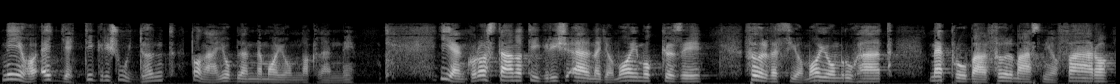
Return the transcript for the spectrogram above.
néha egy-egy tigris úgy dönt, talán jobb lenne majomnak lenni. Ilyenkor aztán a tigris elmegy a majmok közé, fölveszi a majomruhát, megpróbál fölmászni a fára,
